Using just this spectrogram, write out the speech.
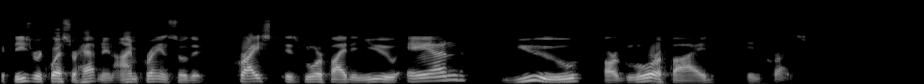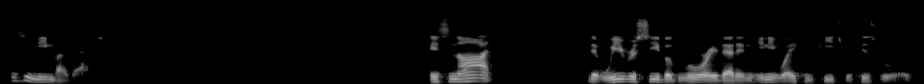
If these requests are happening, I'm praying so that Christ is glorified in you and you are glorified in Christ. What does he mean by that? It's not that we receive a glory that in any way competes with his glory.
